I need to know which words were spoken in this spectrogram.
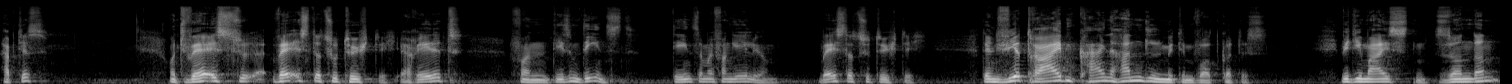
Habt ihr es? Und wer ist, wer ist dazu tüchtig? Er redet von diesem Dienst, Dienst am Evangelium. Wer ist dazu tüchtig? Denn wir treiben kein Handeln mit dem Wort Gottes wie die meisten, sondern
